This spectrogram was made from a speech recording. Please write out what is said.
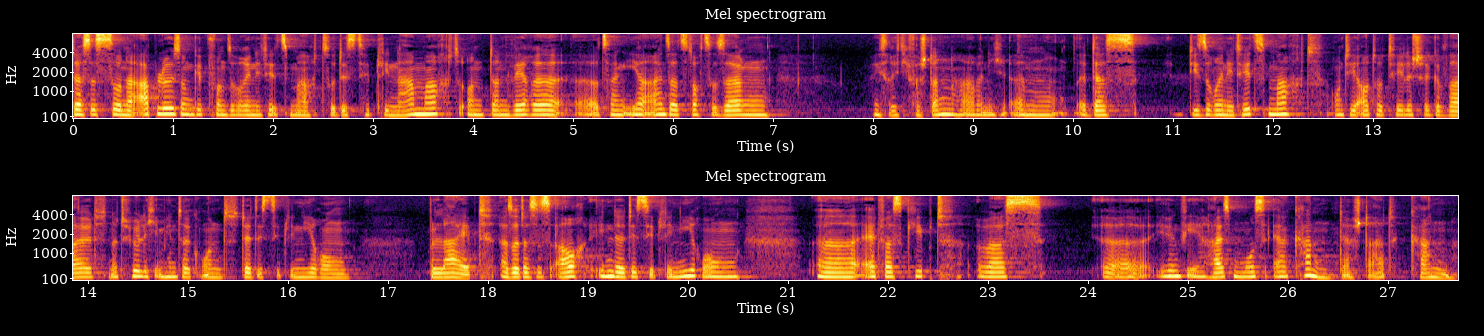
dass es so eine Ablösung gibt von Souveränitätsmacht zur Disziplinarmacht. Und dann wäre äh, sozusagen Ihr Einsatz doch zu sagen, wenn ich es richtig verstanden habe, nicht, ähm, dass die Souveränitätsmacht und die autotelische Gewalt natürlich im Hintergrund der Disziplinierung bleibt. Also dass es auch in der Disziplinierung äh, etwas gibt, was irgendwie heißen muss, er kann, der Staat kann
